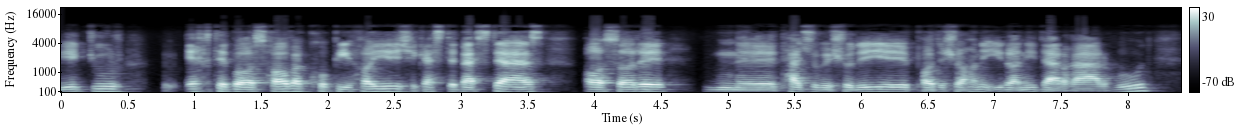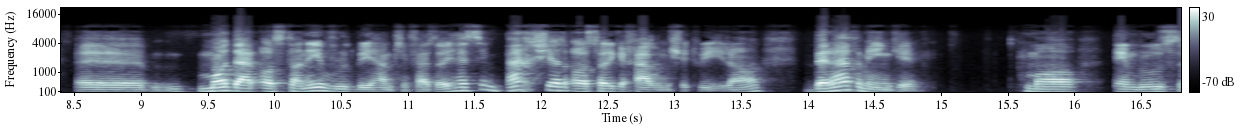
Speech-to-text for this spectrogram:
یک جور اقتباس ها و کپی های شکسته بسته از آثار تجربه شده پادشاهان ایرانی در غرب بود. ما در آستانه ورود به همچین فضایی هستیم. بخشی از آثاری که خلق میشه توی ایران به رغم اینکه ما امروز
